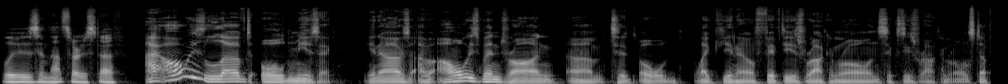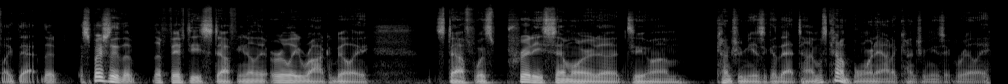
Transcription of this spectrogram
blues and that sort of stuff? I always loved old music. You know, I was I've always been drawn um, to old like you know '50s rock and roll and '60s rock and roll and stuff like that. That especially the the '50s stuff. You know, the early rockabilly stuff was pretty similar to to um, country music at that time. It was kind of born out of country music, really,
